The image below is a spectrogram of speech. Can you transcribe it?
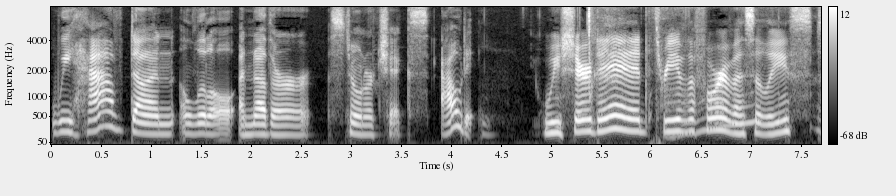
We have done a little, another Stoner Chicks outing. We sure did. Three of the four of us, at least.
